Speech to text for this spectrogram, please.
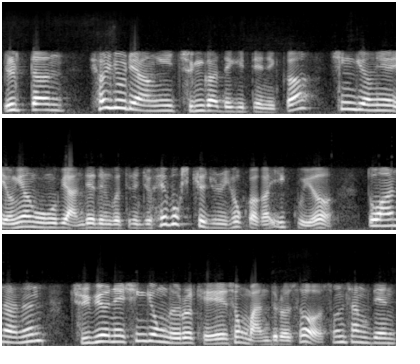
일단 혈류량이 증가되기 때니까 신경에 영양 공급이 안 되는 것들을 이제 회복시켜주는 효과가 있고요. 또 하나는 주변의 신경로를 계속 만들어서 손상된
